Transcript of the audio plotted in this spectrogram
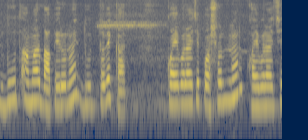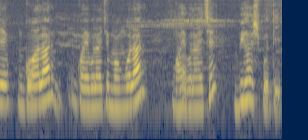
দুধ আমার বাপেরও নয়, দুধ তবে কার? কয়ে বলা হয়েছে প্রসন্নর ক্ষয়ে বলা হয়েছে গোয়ালার গয়ে বলা হয়েছে মঙ্গলার ঘয়ে বলা হয়েছে বৃহস্পতির।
